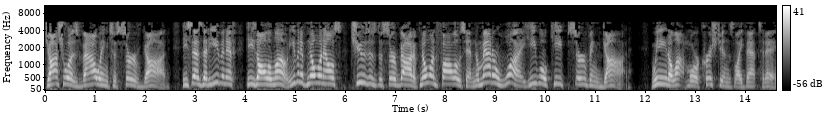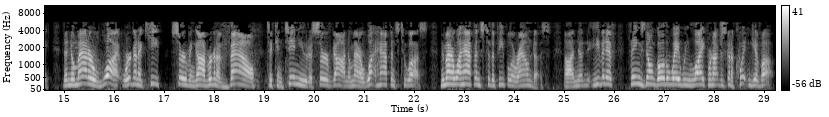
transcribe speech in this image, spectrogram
Joshua is vowing to serve God. He says that even if he's all alone, even if no one else chooses to serve God, if no one follows him, no matter what, he will keep serving God. We need a lot more Christians like that today. That no matter what, we're going to keep serving God. We're going to vow to continue to serve God no matter what happens to us, no matter what happens to the people around us. Uh, no, even if things don't go the way we like, we're not just going to quit and give up.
